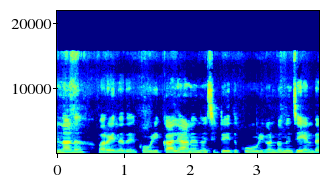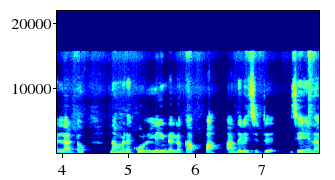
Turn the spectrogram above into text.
എന്നാണ് പറയുന്നത്. കോഴിക്കാലാണെന്ന് വെച്ചിട്ട് ഇത് കോഴി കൊണ്ടൊന്നും ചെയ്യണ്ടല്ല കേട്ടോ. നമ്മുടെ കൊള്ളി ഉണ്ടല്ലോ കപ്പ. അത് വെച്ചിട്ട് ചെയ്യുന്ന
